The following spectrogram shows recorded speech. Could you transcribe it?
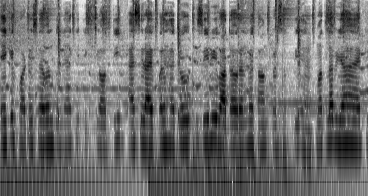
ए के फोर्टी सेवन दुनिया की इकलौती ऐसी राइफल है जो किसी भी वातावरण में काम कर सकती है। मतलब यह है कि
